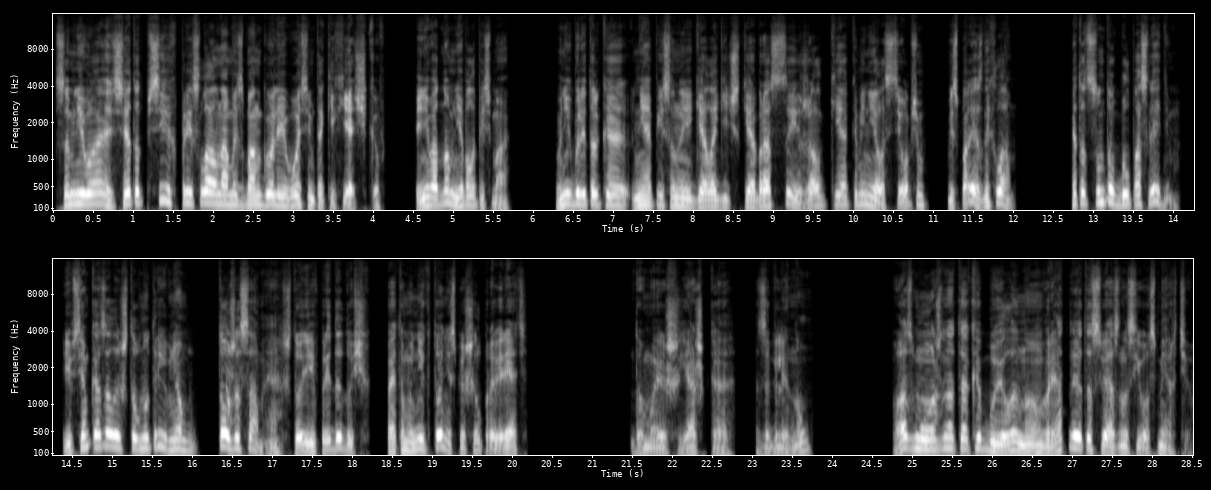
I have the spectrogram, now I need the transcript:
Сомневаюсь, этот псих прислал нам из Монголии восемь таких ящиков, и ни в одном не было письма. В них были только неописанные геологические образцы, жалкие окаменелости, в общем, бесполезный хлам. Этот сундук был последним, и всем казалось, что внутри в нем то же самое, что и в предыдущих, поэтому никто не спешил проверять. Думаешь, Яшка заглянул? Возможно, так и было, но вряд ли это связано с его смертью.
